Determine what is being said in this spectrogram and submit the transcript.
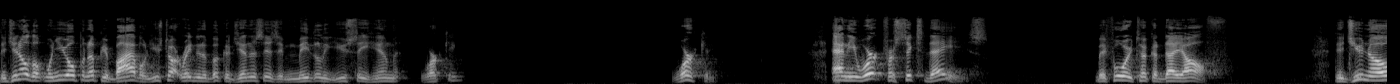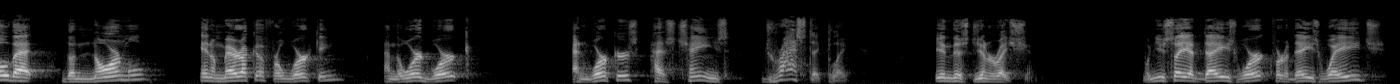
Did you know that when you open up your Bible and you start reading the book of Genesis, immediately you see Him working? Working. And He worked for six days before He took a day off. Did you know that the normal in America for working and the word work and workers has changed drastically in this generation? When you say a day's work for a day's wage,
